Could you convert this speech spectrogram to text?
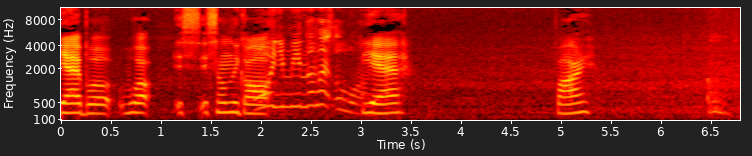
Yeah, but what? It's it's only got. Oh, you mean the little one? Yeah. Why?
